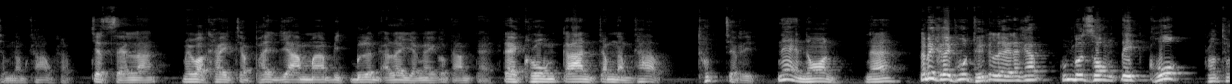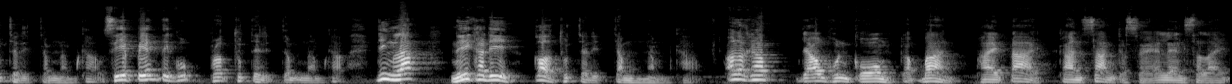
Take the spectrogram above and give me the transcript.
จำนำข้าวครับ7แสนล้าน ไม่ว่าใครจะพยายามมาบิดเบือนอะไรยังไงก็ตามแต่ แต่โครงการจำนำข้าว ทุจริตแน่นอนนะแล้วไม่เคยพูดถึงกันเลยนะครับ คุณบุญทรงติดคุกเพราะทุจริตจำนำข้าว เสียเปียงติดคุกเพราะทุจริตจำนำข้าว ยิ่งลักหนีคดีก็ทุจริตจำนำข้าวเอาละครับจะเอาคนโกงกลับบ้านภายใต้การสร้างกระแสแลนสไลด์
